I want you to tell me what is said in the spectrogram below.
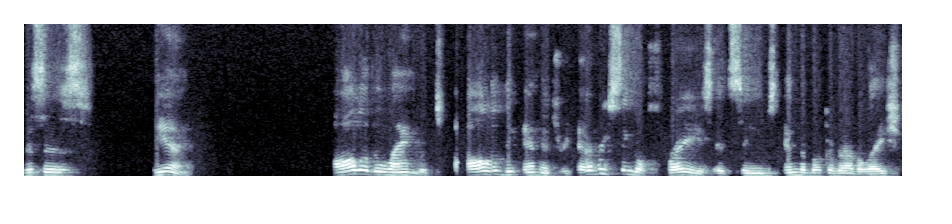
This is the end. All of the language, all of the imagery, every single phrase, it seems, in the book of Revelation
